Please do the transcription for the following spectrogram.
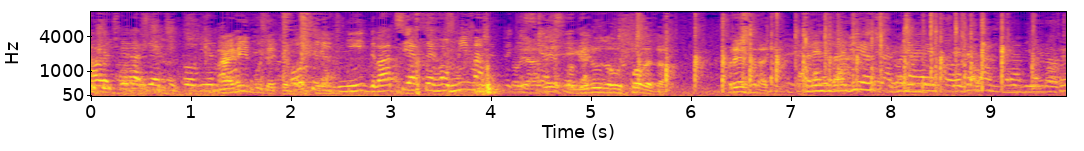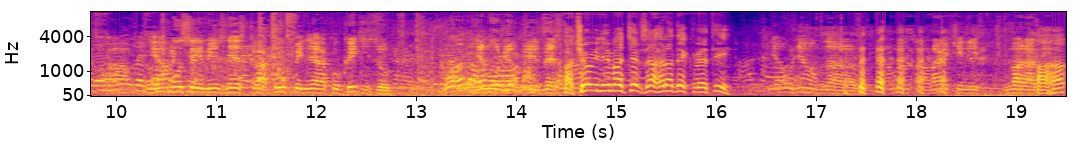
ale teraz ja ti poviem, Aj vy budete. o 3 dní, 20. my máme Ja viem, to mi 57. Rudo už povedal. Prezradím. Prezradil si. Ja musím ísť dneska kúpiť nejakú kyticu. Nemôžem prísť bez... A čo vy nemáte v záhrade kvety? Ja už nemám záhradu. Ja mám tam rajčiny, dva rady. Aha.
